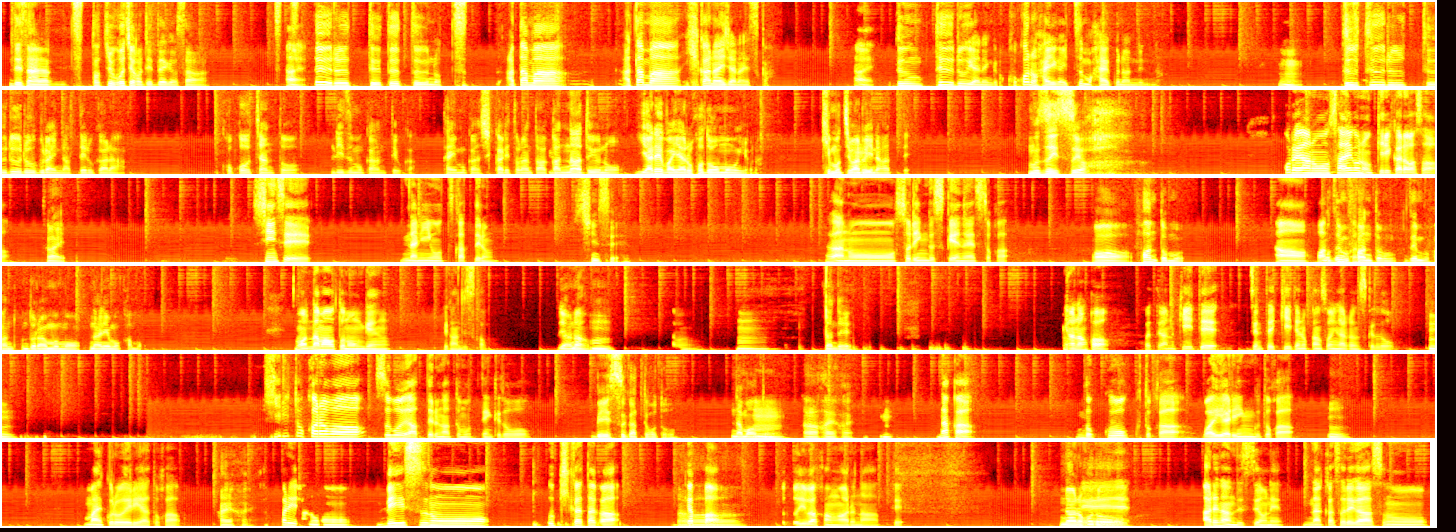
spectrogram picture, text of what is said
でさ、途中ごちゃごちゃ言ってたけどさ、はい。トゥールトゥトゥトゥのつ頭、頭引かないじゃないですか。はい。ドゥントゥールやねんけど、ここの入りがいつも速くなんねんな。うん。ドゥトゥールトゥルールぐらいになってるから、ここをちゃんとリズム感っていうか、タイム感しっかり取らんとあかんなというのをやればやるほど思うんよな。気持ち悪いなって。むずいっすよ。これ、あの、最後の切りからはさ、はい。シンセイ何を使ってるん？シンセイあのーストリングス系のやつとか。ああ、ファントム。ああ、ファントムかファントム。全部ファントム。ドラムも何もかも。もう生音の音源って感じですか？いやな、うん。多分。うん。なんで？いや、なんか、こうやってあの聞いて、全体聞いての感想になるんですけど、うん。キリトからはすごい合ってるなって思ってんけど、ベースがってこと？生音？うんあはいはい。なんか、ドッグウォークとか、ワイヤリングとか、うん。マイクロエリアとか、はいはい。やっぱりあの、ベースの浮き方がやっぱちょっと違和感があるなって。なるほど。えーあれなんですよね。なんかそれが、その、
